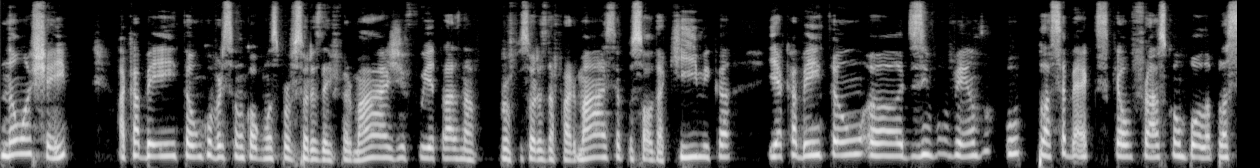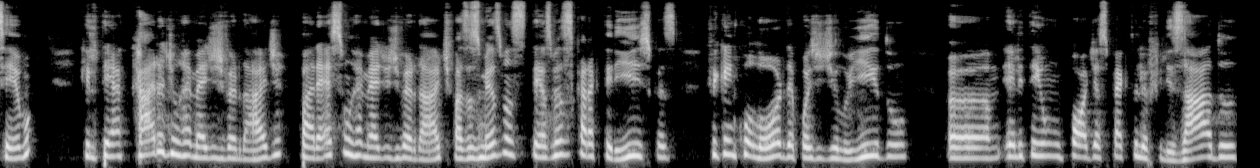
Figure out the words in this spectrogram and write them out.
Não achei. Acabei, então, conversando com algumas professoras da enfermagem, fui atrás nas professoras da farmácia, pessoal da química, e acabei, então, uh, desenvolvendo o Placebex, que é o frasco ampola placebo, que ele tem a cara de um remédio de verdade, parece um remédio de verdade, faz as mesmas, tem as mesmas características, fica incolor depois de diluído, uh, ele tem um pó de aspecto liofilizado,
